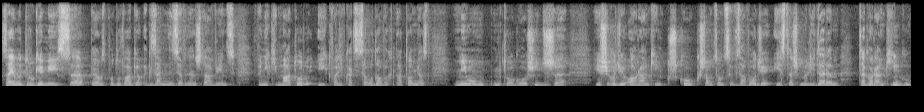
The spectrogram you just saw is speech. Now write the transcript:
zajęły drugie miejsce, biorąc pod uwagę egzaminy zewnętrzne, a więc wyniki matur i kwalifikacji zawodowych. Natomiast mimo mu- mi tu ogłosić, że jeśli chodzi o ranking szkół kształcących w zawodzie, jesteśmy liderem tego rankingu.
